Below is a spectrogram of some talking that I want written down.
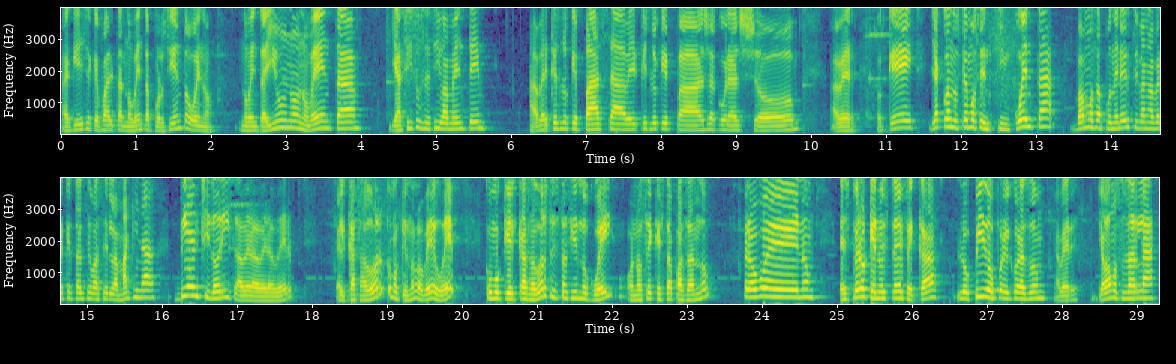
Aquí dice que falta 90%, bueno, 91, 90 y así sucesivamente. A ver qué es lo que pasa, a ver qué es lo que pasa, corazón. A ver, ok. Ya cuando estemos en 50, vamos a poner esto y van a ver qué tal se va a hacer la máquina. Bien chidoris. A ver, a ver, a ver. El cazador, como que no lo veo, ¿eh? Como que el cazador se está haciendo güey, o no sé qué está pasando. Pero bueno, espero que no esté FK. Lo pido por el corazón. A ver, ya vamos a usarla.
